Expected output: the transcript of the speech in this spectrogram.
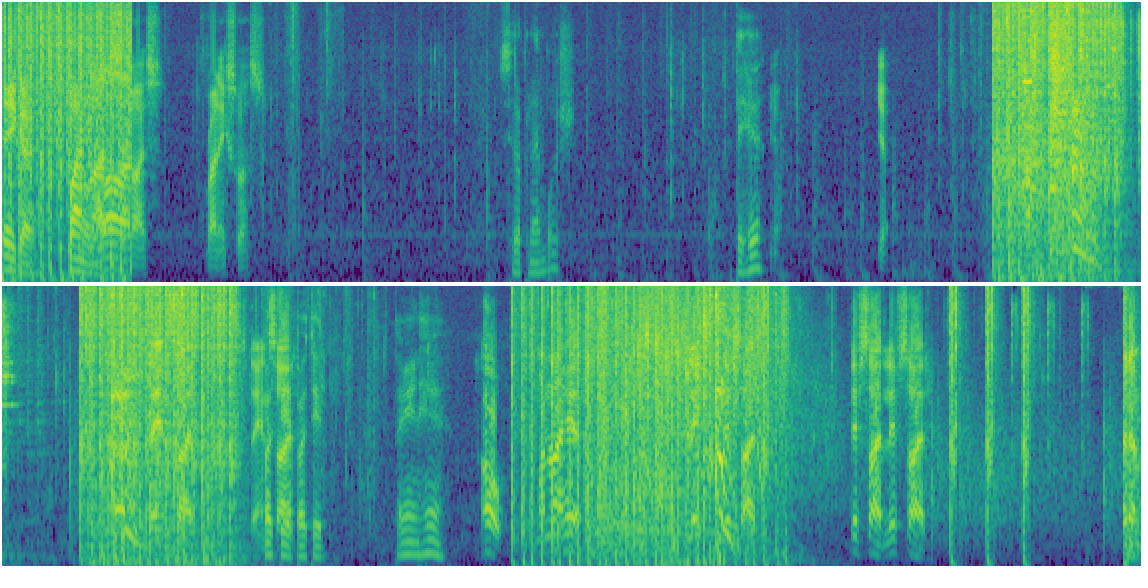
There you go. Final Nice, round. nice. Right next to us. Set up an ambush. They're here. Stay inside. Stay inside. Both dead, both dead. They ain't here. Oh, one right here. Left, left side. Left side, left side. Hit him.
